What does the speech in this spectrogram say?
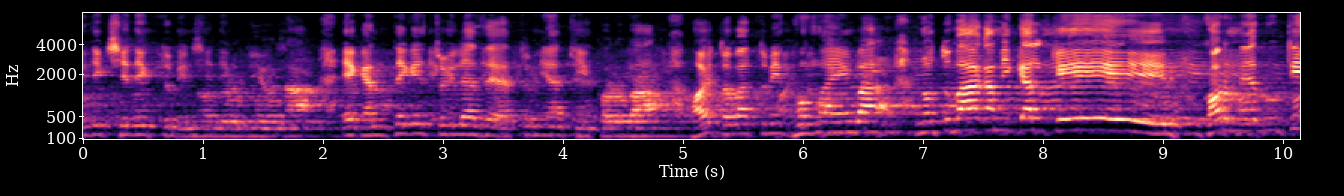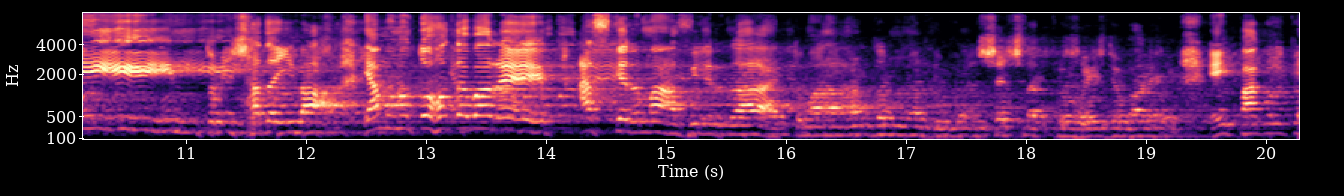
এদিক সেদিক তুমি নজর দিও না। এখান থেকে চলে যায়, তুমি আর কি করবা? হয়তোবা তুমি ঘুমাইবা, নতুবা আগামীকালকে কর্মের রুটিন তুমি সাজাইবা। এমনও তো হতে পারে, আজকের মাহফিলের রায় তোমার আমার জন্য জীবনের শেষ রাত্র হইতে পারে। এই পাগলকে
